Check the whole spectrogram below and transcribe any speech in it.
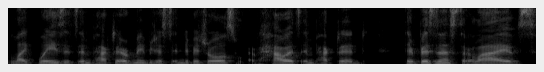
like ways it's impacted or maybe just individuals of how it's impacted their business, their lives?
